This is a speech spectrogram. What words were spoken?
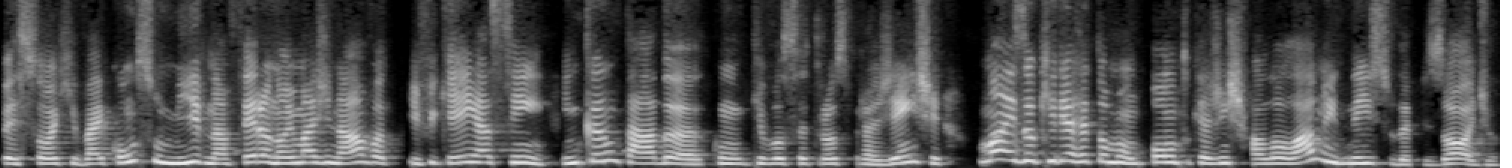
pessoa que vai consumir na feira, não imaginava e fiquei assim encantada com o que você trouxe pra gente, mas eu queria retomar um ponto que a gente falou lá no início do episódio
